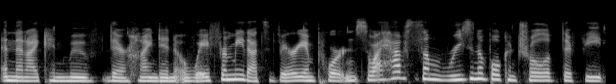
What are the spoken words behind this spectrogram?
and then I can move their hind end away from me. That's very important. So I have some reasonable control of their feet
